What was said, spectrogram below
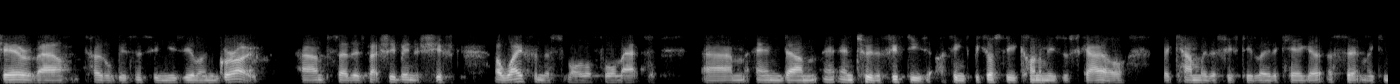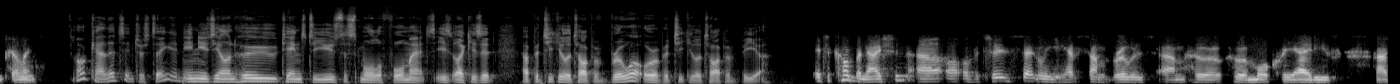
share of our total business in New Zealand grow. Um, so there's actually been a shift away from the smaller formats um, and um, and to the 50s. I think because the economies of scale that come with a 50 litre keg are, are certainly compelling. Okay, that's interesting. In New Zealand, who tends to use the smaller formats? Is like, is it a particular type of brewer or a particular type of beer? It's a combination uh, of the two. Certainly, you have some brewers um, who are who are more creative, uh,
